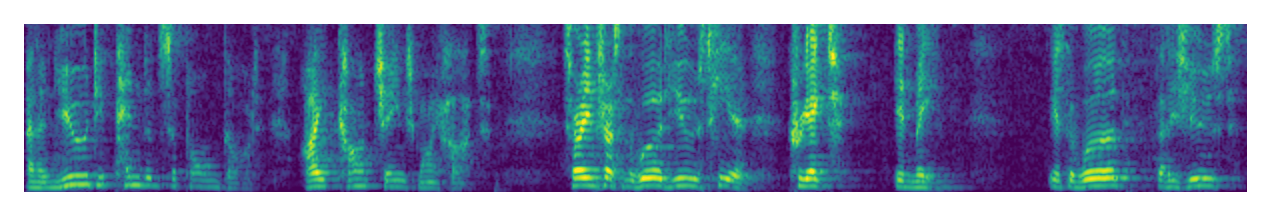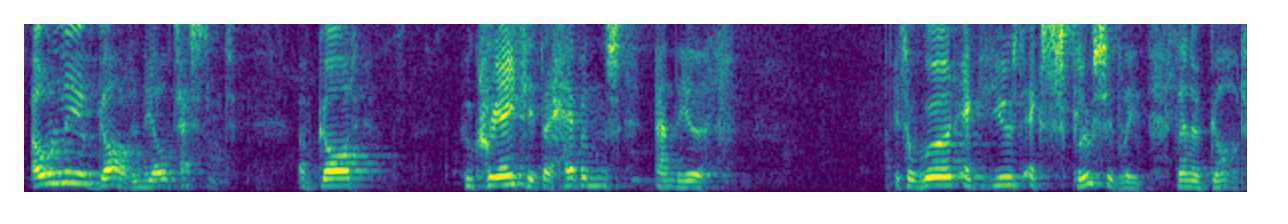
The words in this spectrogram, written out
and a new dependence upon God. I can't change my heart. It's very interesting. The word used here, create in me, is the word that is used only of God in the Old Testament, of God who created the heavens and the earth. It's a word used exclusively then of God.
